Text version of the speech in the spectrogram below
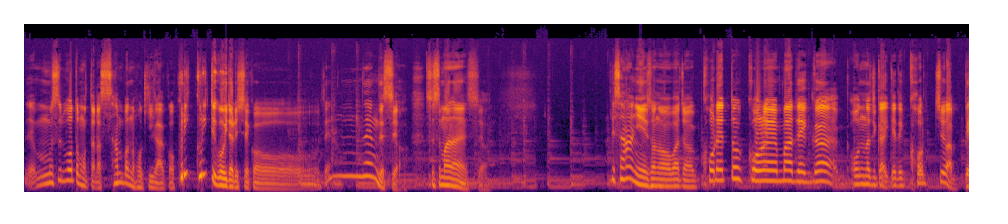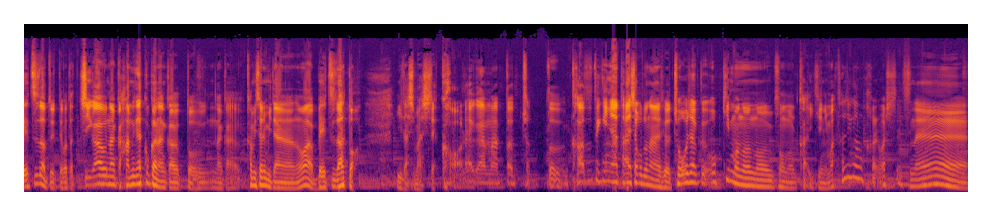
で結ぼうと思ったら3本の補給がこうクリックリって動いたりしてこう全然ですよ。進まないんですよ。でさらにそのおばあちゃんはこれとこれまでが同じ会計でこっちは別だと言ってまた違うなんか歯磨き粉かなんかとなんかカミソリみたいなのは別だと言い出しましてこれがまたちょっと数的には大したことないですけど長尺大きいもののその会計にまた時間がかかりましてですね。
